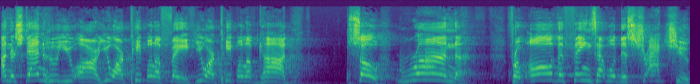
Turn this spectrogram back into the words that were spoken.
Understand who you are. You are people of faith, you are people of God. So run from all the things that will distract you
